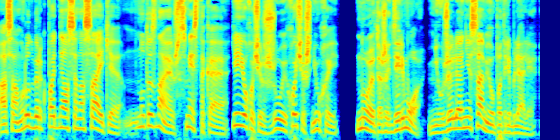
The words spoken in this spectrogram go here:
А сам Рудберг поднялся на сайке. Ну ты знаешь, смесь такая. Ее хочешь жуй, хочешь нюхай. Ну это же дерьмо. Неужели они сами употребляли?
